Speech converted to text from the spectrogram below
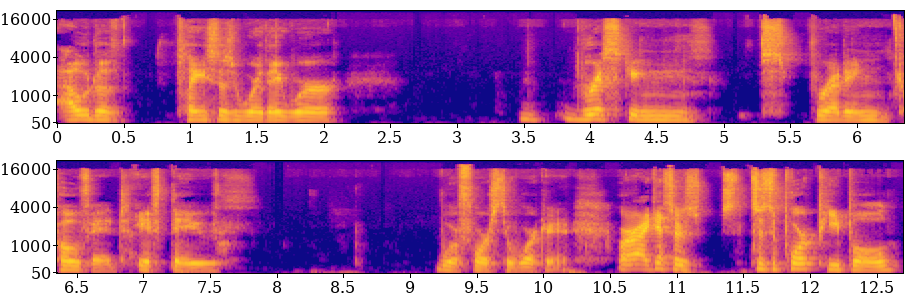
out of places where they were risking spreading COVID if they were forced to work it, or I guess was to support people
